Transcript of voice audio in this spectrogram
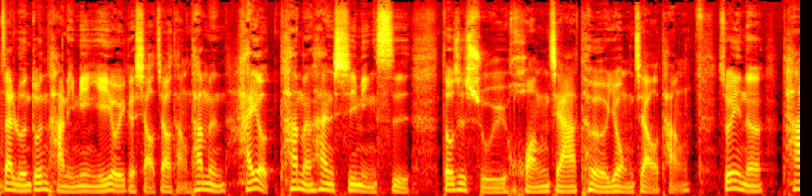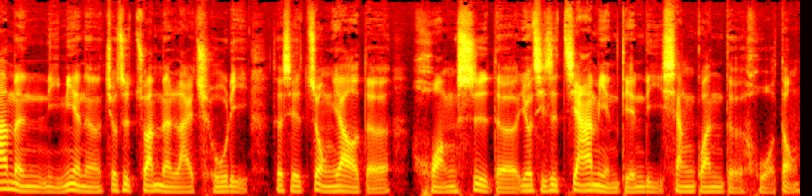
在伦敦塔里面也有一个小教堂，他们还有他们和西敏寺都是属于皇家特用教堂，所以呢，他们里面呢就是专门来处理这些重要的皇室的，尤其是加冕典礼相关的活动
